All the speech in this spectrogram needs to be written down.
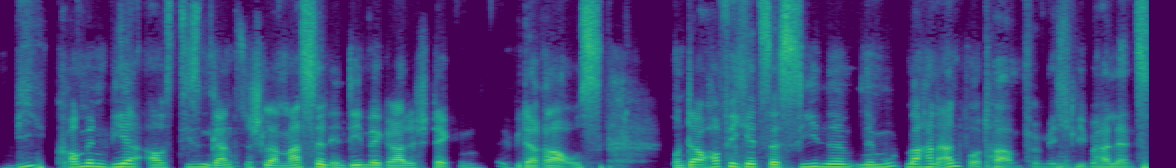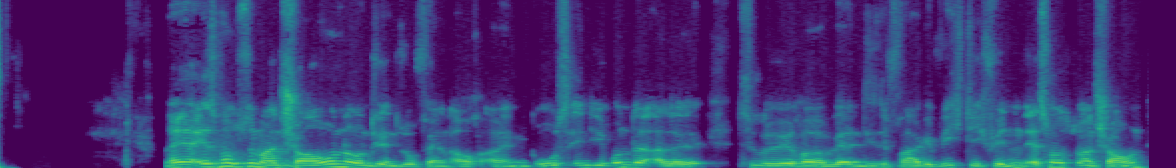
wie kommen wir aus diesem ganzen Schlamassel, in dem wir gerade stecken, wieder raus? Und da hoffe ich jetzt, dass Sie eine, eine mutmachende Antwort haben für mich, lieber Herr Lenzen. Naja, erstmal musste man schauen und insofern auch ein Groß in die Runde. Alle Zuhörer werden diese Frage wichtig finden. Erstmal muss man schauen,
